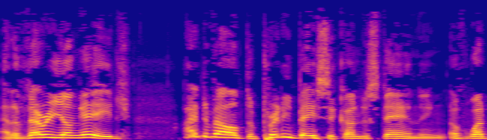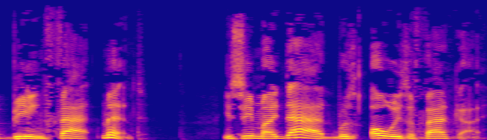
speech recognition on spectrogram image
At a very young age, I developed a pretty basic understanding of what being fat meant. You see, my dad was always a fat guy.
